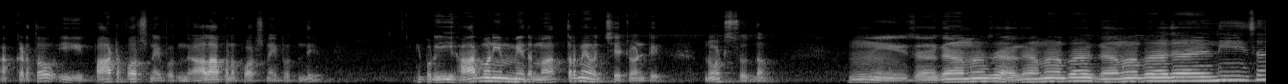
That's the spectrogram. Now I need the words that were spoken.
అక్కడతో ఈ పాట పోర్షన్ అయిపోతుంది ఆలాపన పోర్షన్ అయిపోతుంది. ఇప్పుడు ఈ హార్మోనియం మీద మాత్రమే వచ్చేటువంటి నోట్స్ చూద్దాం. సగమ సగమ ప గమ పద నీ సా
